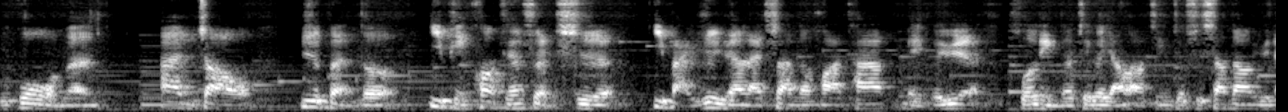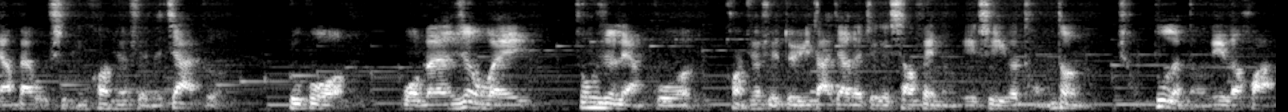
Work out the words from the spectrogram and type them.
如果我们按照日本的一瓶矿泉水是一百日元来算的话，他每个月所领的这个养老金就是相当于两百五十瓶矿泉水的价格。如果我们认为中日两国矿泉水对于大家的这个消费能力是一个同等程度的能力的话，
